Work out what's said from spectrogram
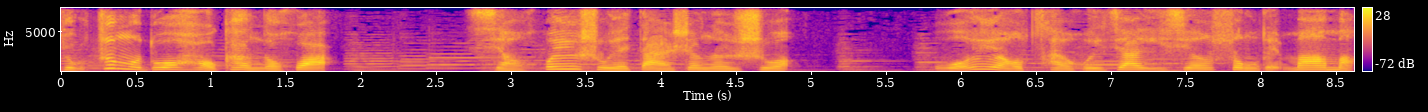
有这么多好看的花。小灰鼠也大声地说：“我也要采回家一些送给妈妈。”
